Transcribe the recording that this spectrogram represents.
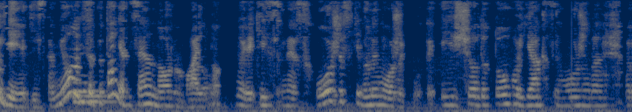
ну є якісь там нюанси, Мгм. питання це нормально. Ну якісь несхожості вони можуть бути. І щодо того, як це можна е,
